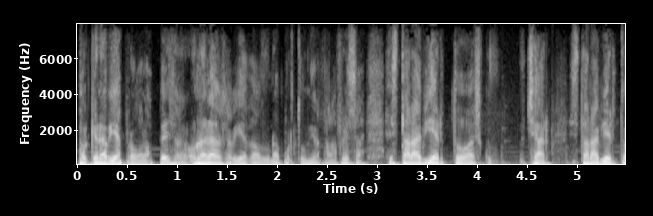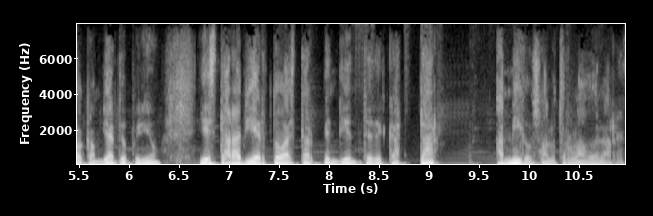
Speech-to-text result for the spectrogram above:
porque no habías probado las pesas o no les habías dado una oportunidad a la fresa. Estar abierto a escuchar, estar abierto a cambiar de opinión y estar abierto a estar pendiente de captar amigos al otro lado de la red.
